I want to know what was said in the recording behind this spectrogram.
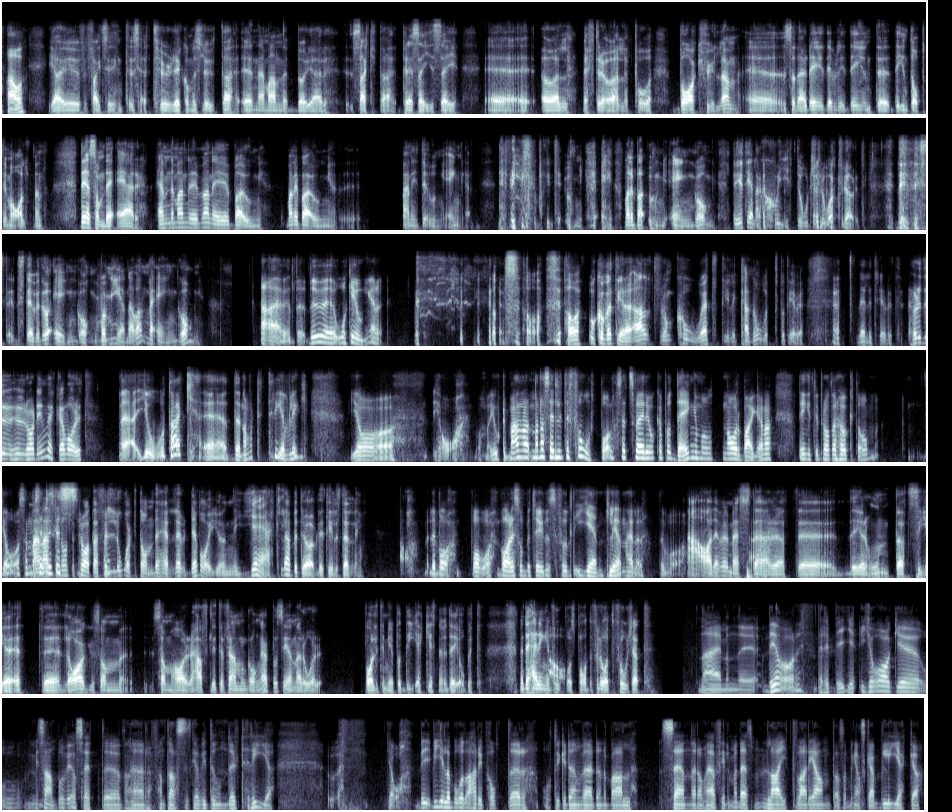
ja. Jag har ju faktiskt inte sett hur det kommer sluta eh, när man börjar sakta pressa i sig eh, öl efter öl på bakfyllan. Eh, så där. Det, det, det, är ju inte, det är inte optimalt men det är som det är. Man, man är ju bara ung. Man är bara ung. Man är inte ung än, blir inte ung. Man är bara ung en gång. Det är ett jävla skitordspråk för övrigt. Det, det, det stämmer då en gång. Vad menar man med en gång? Ja, jag vet inte. Du är Åke Unger. ja, ja, och kommenterar allt från K1 till kanot på TV. Väldigt trevligt. Hörru du, hur har din vecka varit? Eh, jo tack, eh, den har varit trevlig. Jag ja, vad man gjort? Man, man har sett lite fotboll, sett Sverige åka på däng mot norrbaggarna. Det är inget vi pratar högt om. Ja, sen man, man lite... ska nog inte prata för lågt om det heller. Det var ju en jäkla bedrövlig tillställning. Ja, men det var, var, var det så betydelsefullt egentligen heller? Det var... Ja, det är väl mest det här att eh, det gör ont att se ett eh, lag som, som har haft lite framgångar på senare år vara lite mer på dekis nu, det är jobbigt. Men det här är ingen ja. fotbollspodd, förlåt, fortsätt. Nej, men eh, vi har, eller vi, jag eh, och min sambo, vi har sett eh, den här fantastiska Vidunder 3. Ja, vi, vi gillar båda Harry Potter och tycker den världen är ball. Sen är de här filmerna, det är som en light-variant, alltså ganska bleka.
